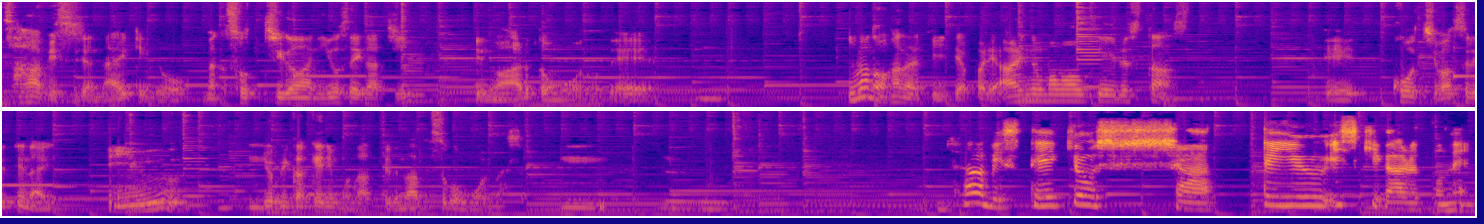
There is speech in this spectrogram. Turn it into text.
サービスじゃないけどなんかそっち側に寄せがちっていうのはあると思うので、うん、今のお話聞いてやっぱりありのまま受け入れるスタンスってコーチ忘れてないっていう呼びかけにもなってるなってすごい思いました。うん、サービス提供者っていう意識があるとね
